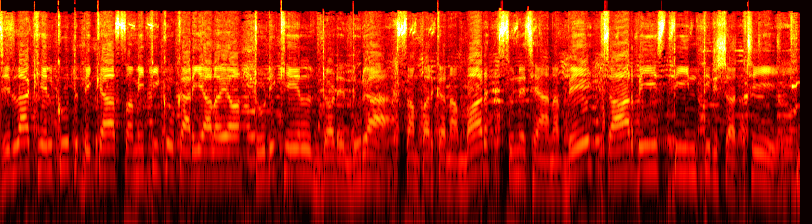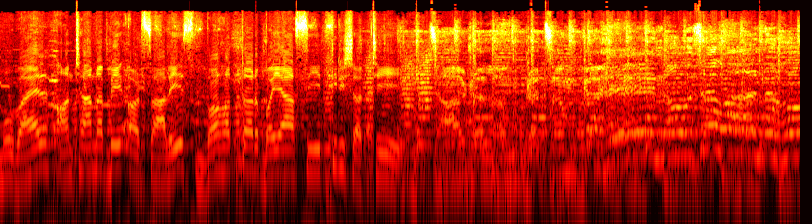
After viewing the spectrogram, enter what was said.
जिल्ला खेलकुद विकास समितिको कार्यालय टुडी खेल डडेलधुरा। सम्पर्क नम्बर शून्य छ्यानब्बे चार बिस तिन त्रिसठी मोबाइल अन्ठानब्बे अडचालिस बहत्तर बयासी त्रिसठी नौजवान हो।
